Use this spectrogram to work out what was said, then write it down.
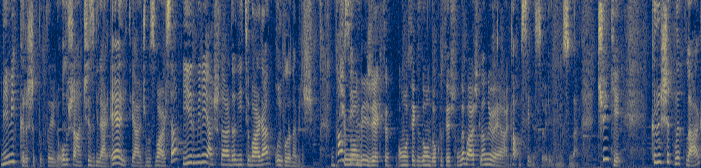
mimik kırışıklıklarıyla oluşan çizgiler eğer ihtiyacımız varsa 20'li yaşlardan itibaren uygulanabilir. Tam Şimdi senin, onu diyecektim. 18-19 yaşında başlanıyor yani. tam senin söylediğin yüzünden. Çünkü kırışıklıklar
